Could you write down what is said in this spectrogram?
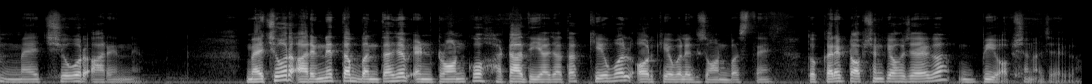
mature R N A mature R N A तब बनता है जब एंट्रॉन को हटा दिया जाता, केवल और केवल एक्सॉन बचते हैं। तो करेक्ट ऑप्शन क्या हो जाएगा? बी ऑप्शन आ जाएगा।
